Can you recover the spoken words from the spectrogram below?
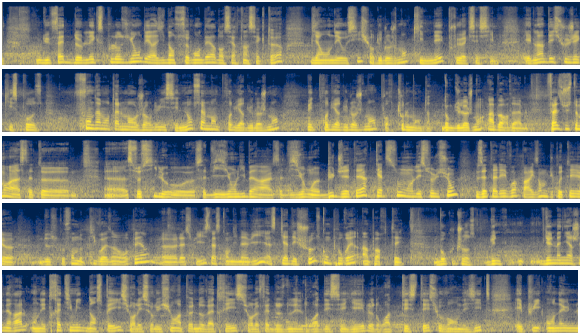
du fait de l'explosion des résidences secondaires dans certains secteurs, eh bien on est aussi sur du logement qui n'est plus accessible. Et l'un des sujets qui se pose fondamentalement aujourd'hui, c'est non seulement de produire du logement, mais de produire du logement pour tout le monde. Donc du logement abordable. Face justement à cette, euh, euh, ce silo, cette vision libérale, cette vision euh, budgétaire, quelles sont les solutions? Vous êtes allé voir par exemple du côté de ce que font nos petits voisins européens, la Suisse, la Scandinavie. Est-ce qu'il y a des choses qu'on pourrait importer? Beaucoup de choses. D'une manière générale, on est très timide dans ce pays sur les solutions un peu novatrices, sur le fait de se donner le droit d'essayer, le droit de tester. Souvent on hésite. Et puis on a une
